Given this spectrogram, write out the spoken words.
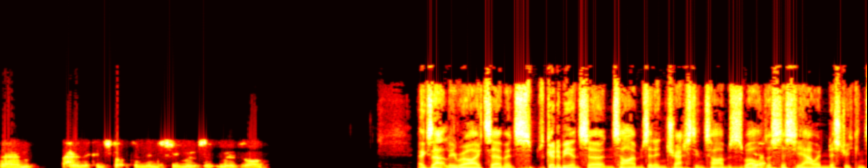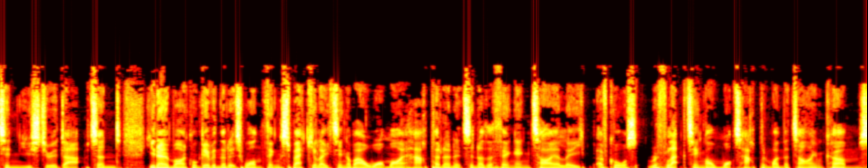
um, how the construction industry moves moves on. Exactly right. Um, it's going to be uncertain times and interesting times as well, yeah. just to see how industry continues to adapt. And you know, Michael, given that it's one thing speculating about what might happen, and it's another thing entirely, of course, reflecting on what's happened when the time comes.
